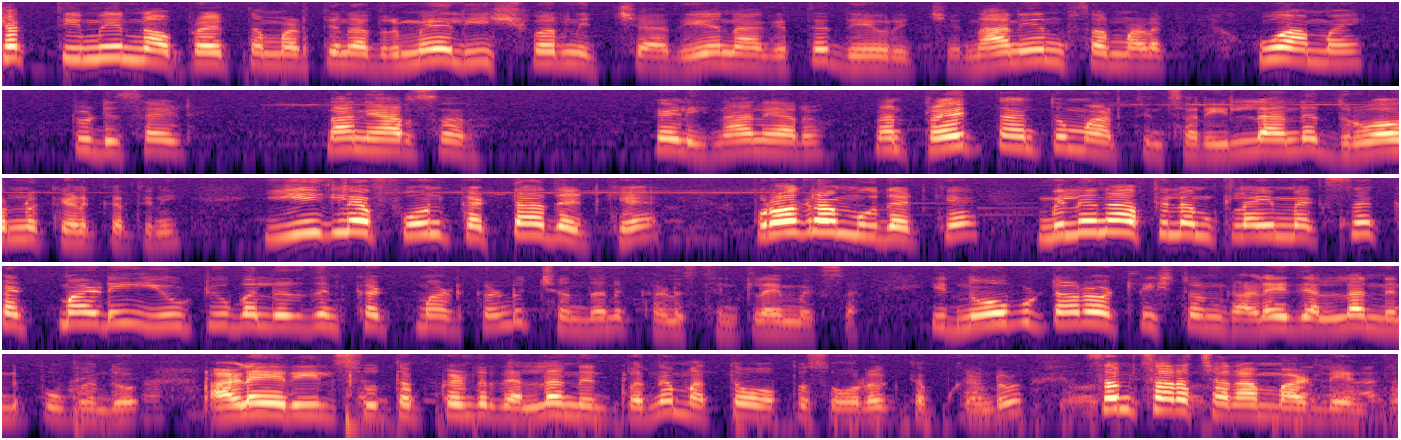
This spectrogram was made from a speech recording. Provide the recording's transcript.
ಶಕ್ತಿ ಮೀರಿ ನಾವು ಪ್ರಯತ್ನ ಮಾಡ್ತೀನಿ. ಅದ್ರ ಮೇಲೆ ಈಶ್ವರನ ಇಚ್ಛೆ ಅದೇನಾಗುತ್ತೆ ದೇವ್ರ ಇಚ್ಛೆ. ನಾನೇನು ಸರ್ ಮಾಡಕ್ಕೆ ಹೂ ಆಮ್ ಟು ಡಿಸೈಡ್ ನಾನು ಯಾರು ಸರ್? ಹೇಳಿ, ನಾನು ಯಾರು? ನಾನು ಪ್ರಯತ್ನ ಅಂತೂ ಮಾಡ್ತೀನಿ ಸರ್. ಇಲ್ಲ ಅಂದರೆ ಧ್ರುವವ್ರನ್ನೂ ಕೇಳ್ಕೊತೀನಿ ಈಗಲೇ ಫೋನ್ ಕಟ್ಟಾದಟ್ಕೆ ಪ್ರೋಗ್ರಾಮ್ ಮುಗ್ದಟ್ಕೆ ಮಿಲನಾ ಫಿಲಮ್ ಕ್ಲೈಮ್ಯಾಕ್ಸ್ನ ಕಟ್ ಮಾಡಿ ಯೂಟ್ಯೂಬಲ್ಲಿ ಇರೋದನ್ನ ಕಟ್ ಮಾಡ್ಕೊಂಡು ಚಂದನ ಕಳಿಸ್ತೀನಿ ಕ್ಲೈಮ್ಯಾಕ್ಸ್ ಇದು ನೋಡ್ಬಿಟ್ಟಾರೋ ಅಟ್ಲೀಸ್ಟ್ ಅವ್ನಿಗೆ ಹಳೇದೆಲ್ಲ ನೆನಪು ಬಂದು, ಹಳೆ ರೀಲ್ಸು ತಪ್ಕೊಂಡ್ರದೆಲ್ಲ ನೆನಪು ಬಂದ ಮತ್ತೆ ವಾಪಸ್ ಹೊರಗೆ ತಪ್ಕೊಂಡ್ರು. ಸಂಸಾರ ಚೆನ್ನಾಗಿ ಮಾಡಲಿ ಅಂತ.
